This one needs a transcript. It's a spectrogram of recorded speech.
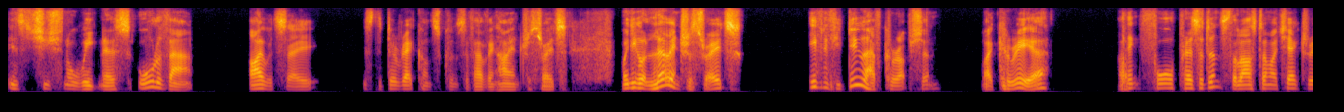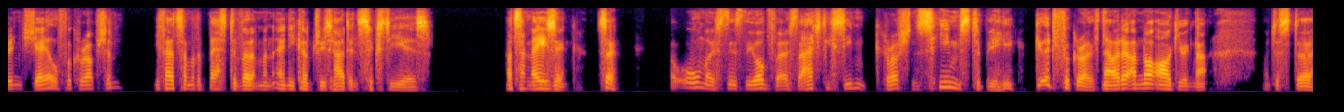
institutional weakness, all of that, I would say, is the direct consequence of having high interest rates. When you've got low interest rates, even if you do have corruption, like Korea, I think four presidents, the last time I checked, are in jail for corruption. You've had some of the best development any country's had in 60 years. That's amazing. So almost is the obverse. Actually, seem, corruption seems to be good for growth. Now, I am not arguing that. I'm just, uh,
